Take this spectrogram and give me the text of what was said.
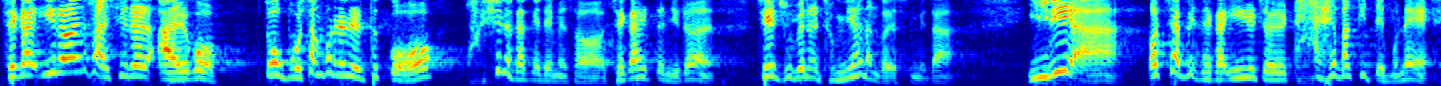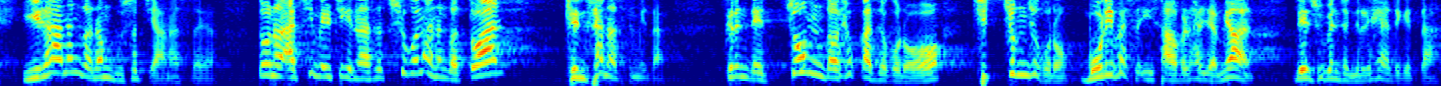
제가 이런 사실을 알고 또 보상 프로그램을 듣고 확신을 갖게 되면서 제가 했던 일은 제 주변을 정리하는 거였습니다. 일이야 어차피 제가 일절 다 해봤기 때문에 일하는 거는 무섭지 않았어요. 또는 아침 일찍 일어나서 출근하는 것 또한 괜찮았습니다. 그런데 좀 더 효과적으로 집중적으로 몰입해서 이 사업을 하려면 내 주변 정리를 해야 되겠다.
